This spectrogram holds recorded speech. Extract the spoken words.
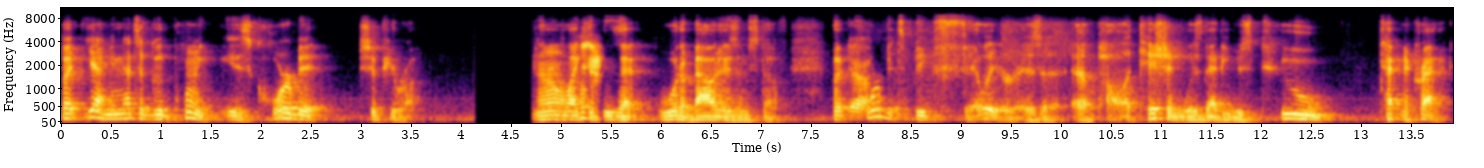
but yeah, I mean, that's a good point. Is Corbett Shapiro? And I don't like to do that What whataboutism stuff. But Yeah. Corbett's big failure as a, a politician was that he was too technocratic.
